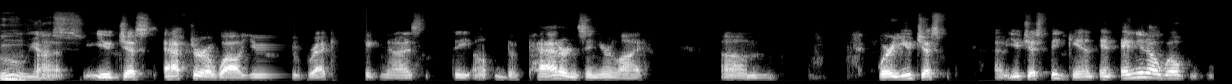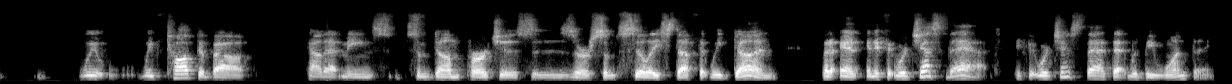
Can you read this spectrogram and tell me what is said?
Ooh, uh, yes. Uh, you just after a while you recognize the uh, the patterns in your life um, where you just uh, you just begin. And and you know well we we've talked about how that means some dumb purchases or some silly stuff that we've done. But and, and if it were just that if it were just that that would be one thing.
